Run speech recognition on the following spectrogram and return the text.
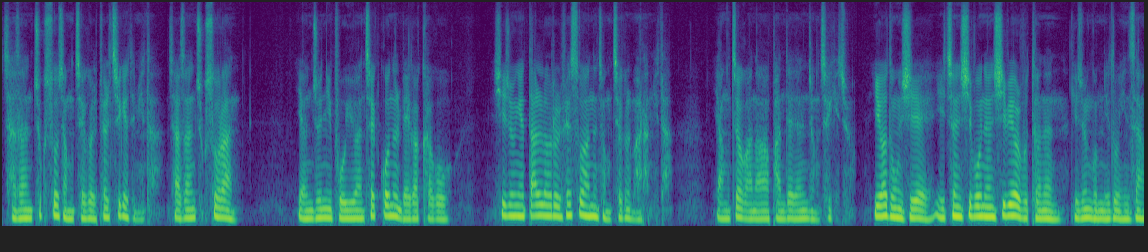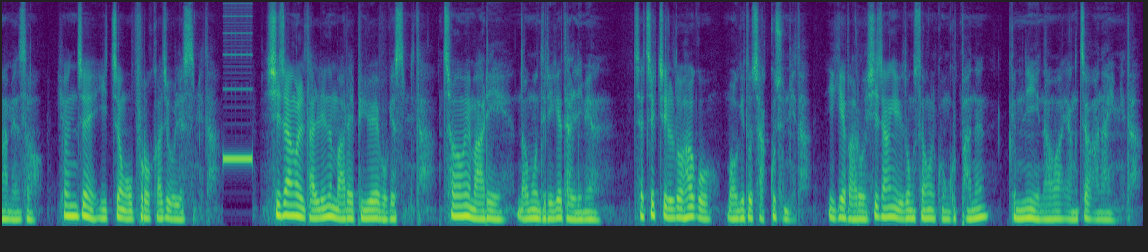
자산 축소 정책을 펼치게 됩니다. 자산 축소란 연준이 보유한 채권을 매각하고 시중에 달러를 회수하는 정책을 말합니다. 양적 완화와 반대되는 정책이죠. 이와 동시에 2015년 12월부터는 기준금리도 인상하면서 현재 2.5%까지 올렸습니다. 시장을 달리는 말에 비유해 보겠습니다. 처음에 말이 너무 느리게 달리면 채찍질도 하고 먹이도 자꾸 줍니다. 이게 바로 시장의 유동성을 공급하는 금리 인하와 양적 완화입니다.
